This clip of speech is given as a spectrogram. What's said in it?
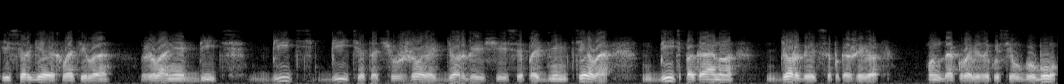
и Сергея охватило желание бить, бить, бить это чужое, дергающееся под ним тело, бить, пока оно дергается, пока живет. Он до крови закусил губу,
